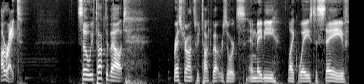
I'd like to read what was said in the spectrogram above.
All right. So we've talked about restaurants, we've talked about resorts, and maybe like ways to save.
